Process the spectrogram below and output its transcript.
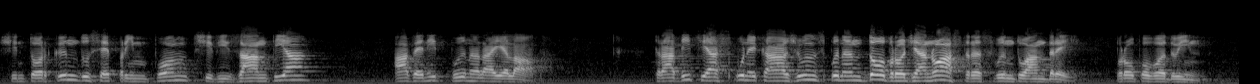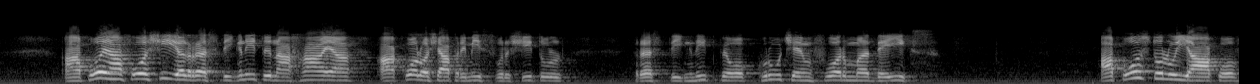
și întorcându-se prin Pont și Vizantia, a venit până la Elada. Tradiția spune că a ajuns până în Dobrogea noastră Sfântul Andrei, propovăduind. Apoi a fost și el răstignit în Ahaia, acolo și-a primit sfârșitul, răstignit pe o cruce în formă de X. Apostolul Iacov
